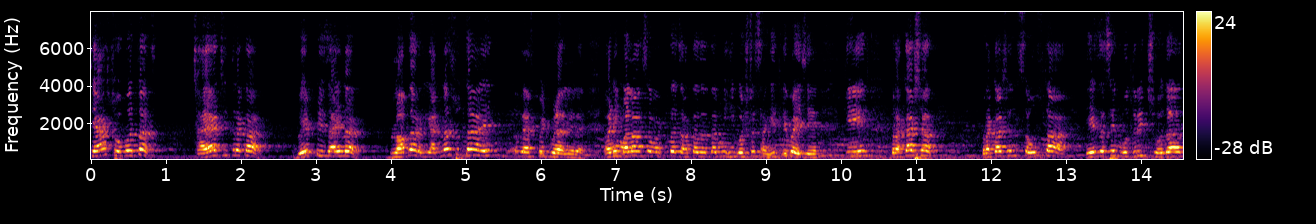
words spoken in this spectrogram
त्यासोबतच छायाचित्रकार वेब डिझायनर ब्लॉगर यांना सुद्धा एक व्यासपीठ मिळालेलं आहे. आणि मला असं वाटतं जाता जाता मी ही गोष्ट सांगितली पाहिजे की प्रकाशक प्रकाशन संस्था हे जसे मुद्रित शोधक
